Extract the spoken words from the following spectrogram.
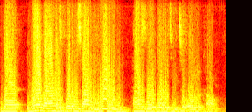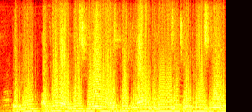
that what God has put inside of you has the ability to overcome. Amen? I feel like this year has pushed a lot of believers into a place where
